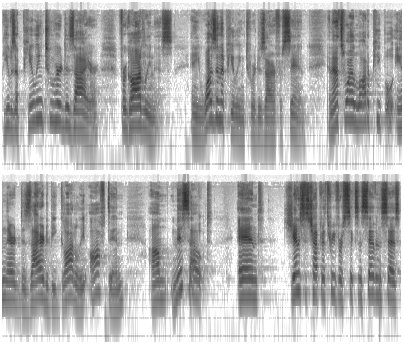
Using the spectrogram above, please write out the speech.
He was appealing to her desire for godliness, and he wasn't appealing to her desire for sin. And that's why a lot of people, in their desire to be godly, often um, miss out. And Genesis chapter 3, verse 6 and 7 says,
